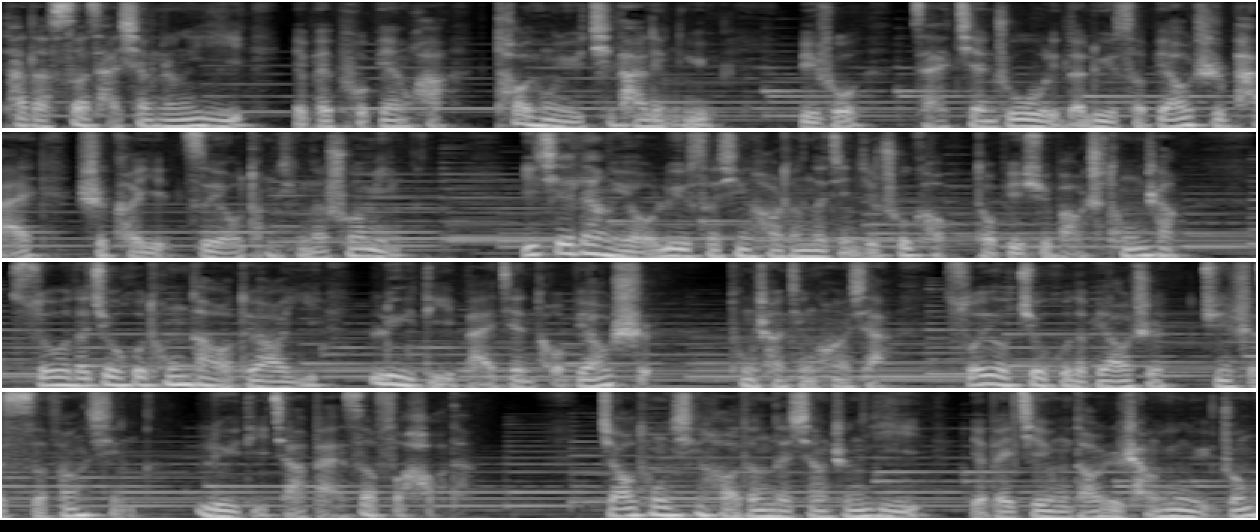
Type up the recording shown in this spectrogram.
它的色彩象征意义也被普遍化套用于其他领域。比如，在建筑物里的绿色标志牌是可以自由通行的说明。一切亮有绿色信号灯的紧急出口都必须保持通畅，所有的救护通道都要以绿底白箭头标示。通常情况下，所有救护的标志均是四方形，绿底加白色符号的。交通信号灯的象征意义也被借用到日常用语中，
